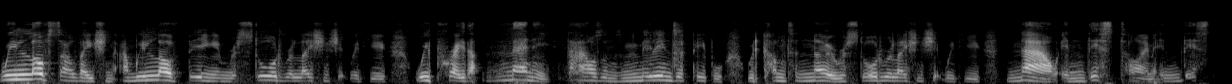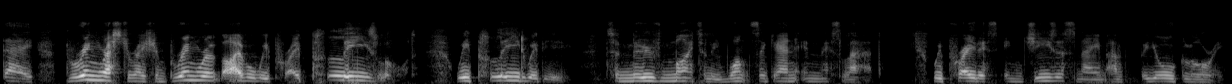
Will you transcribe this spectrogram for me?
We love salvation and we love being in restored relationship with you. We pray that many thousands, millions of people would come to know restored relationship with you now, in this time, in this day. Bring restoration, bring revival, we pray. Please, Lord, we plead with you to move mightily once again in this land. We pray this in Jesus' name and for your glory.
